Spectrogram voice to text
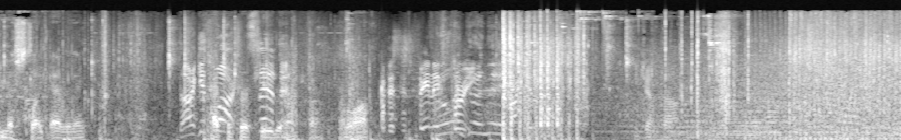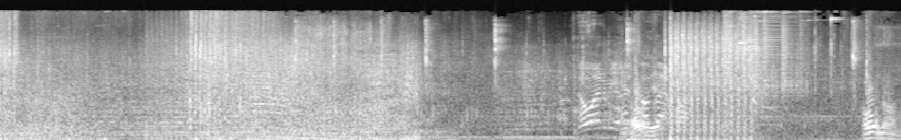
I missed like everything. Target Had to marked. for a few, but it. not for a lot. This is Phoenix 3. he jumped off. Oh no.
